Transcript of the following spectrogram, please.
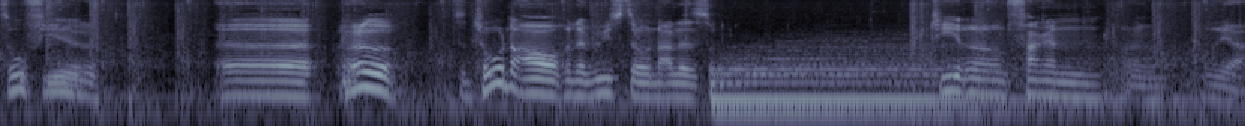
so viel äh, äh, zu tun auch in der Wüste und alles. Und Tiere und fangen. Äh, ja.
